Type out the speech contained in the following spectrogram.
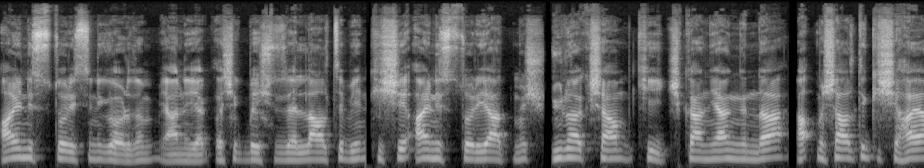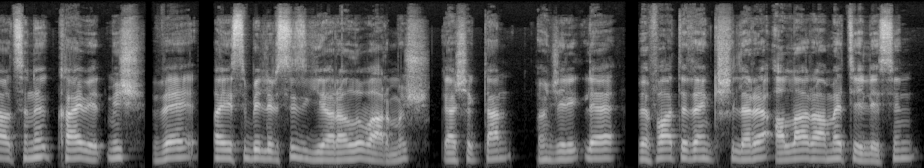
aynı storiesini gördüm. Yani yaklaşık 556 bin kişi aynı story'yi atmış. Dün akşamki çıkan yangında 66 kişi hayatını kaybetmiş ve sayısı belirsiz yaralı varmış. Gerçekten öncelikle vefat eden kişilere Allah rahmet eylesin.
